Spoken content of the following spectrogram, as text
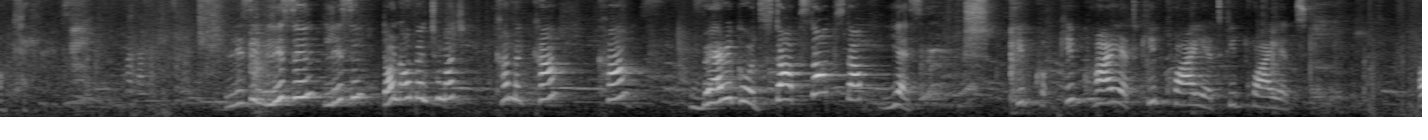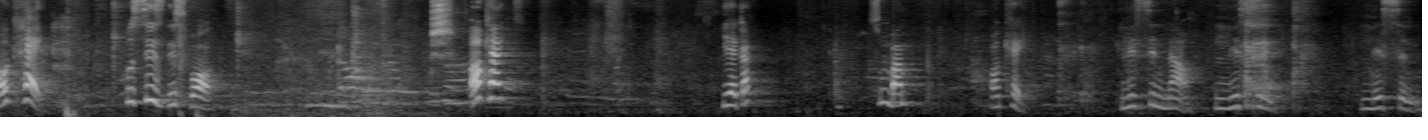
Okay. Listen, listen, listen. Don't open too much. Come, and come, come. Very good. Stop, stop, stop. Yes. Keep, keep quiet, keep quiet, keep quiet. Okay. Who sees this ball? Okay. Yeka. Sumbam. Okay. Listen now. Listen. Listen.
